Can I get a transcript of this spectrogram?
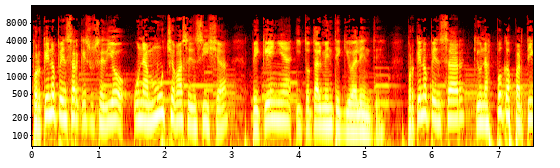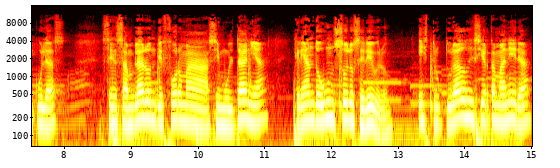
¿por qué no pensar que sucedió una mucha más sencilla, pequeña y totalmente equivalente? ¿Por qué no pensar que unas pocas partículas se ensamblaron de forma simultánea creando un solo cerebro, estructurados de cierta manera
